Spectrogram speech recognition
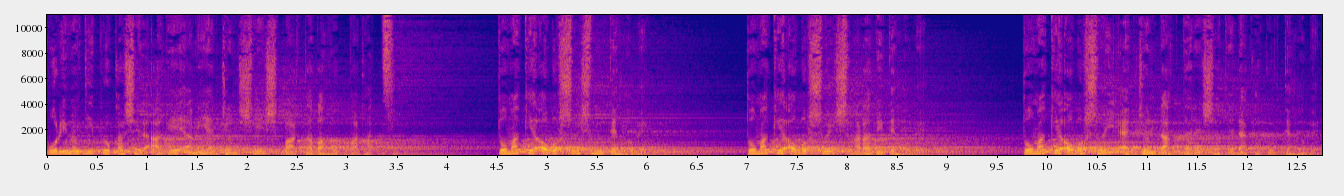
পরিণতি প্রকাশের আগে আমি একজন শেষ বার্তাবাহক পাঠাচ্ছি। তোমাকে অবশ্যই শুনতে হবে। তোমাকে অবশ্যই সাড়া দিতে হবে। তোমাকে অবশ্যই একজন ডাক্তারের সাথে দেখা করতে হবে।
